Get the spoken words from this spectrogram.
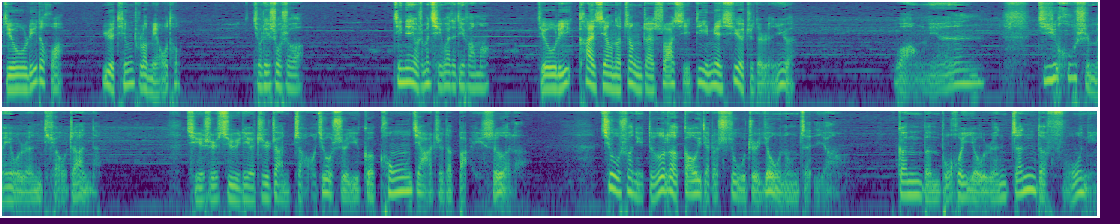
九黎的话，越听出了苗头。九黎叔叔，今年有什么奇怪的地方吗？九黎看向那正在刷洗地面血渍的人员。往年几乎是没有人挑战的。其实序列之战早就是一个空价值的摆设了。就算你得了高一点的素质，又能怎样？根本不会有人真的服你。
